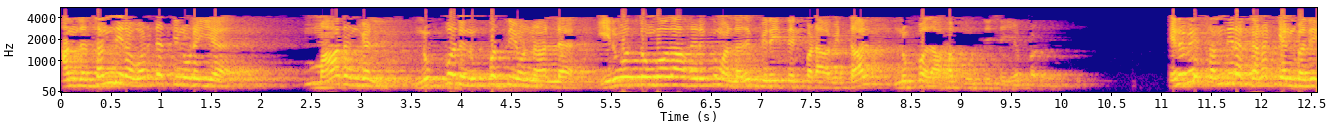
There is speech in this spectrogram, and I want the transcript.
அந்த சந்திர வருடத்தினுடைய மாதங்கள் முப்பது முப்பத்தி ஒன்னு அல்ல இருபத்தி ஒன்பதாக இருக்கும் அல்லது பிறை தென்படாவிட்டால் முப்பதாக பூர்த்தி செய்யப்படும். எனவே சந்திர கணக்கு என்பது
